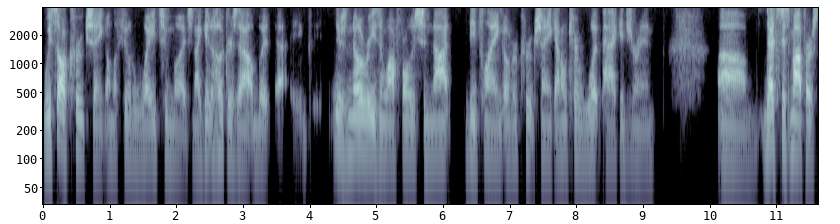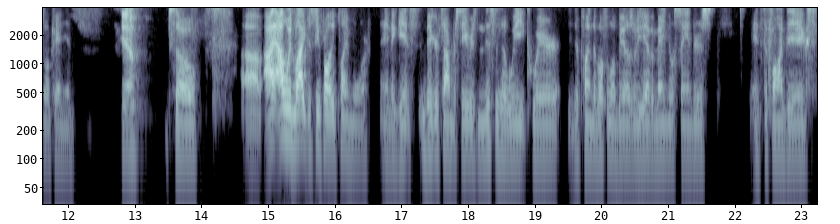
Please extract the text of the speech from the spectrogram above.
we saw Cruikshank on the field way too much, and I get hookers out, but uh, there's no reason why Farley should not be playing over Cruikshank. I don't care what package you're in. Um, that's just my personal opinion. Yeah, So um, I, I would like to see Farley play more and against bigger time receivers. And this is a week where they're playing the Buffalo Bills, where you have Emmanuel Sanders and Stefon Diggs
